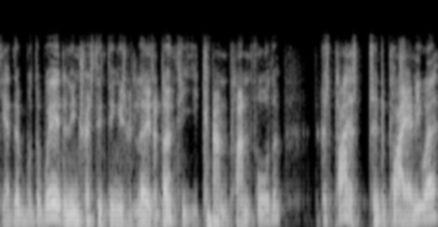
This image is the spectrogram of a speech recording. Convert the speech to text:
Yeah, the the weird and interesting thing is with Leeds, I don't think you can plan for them because players seem to play anywhere.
